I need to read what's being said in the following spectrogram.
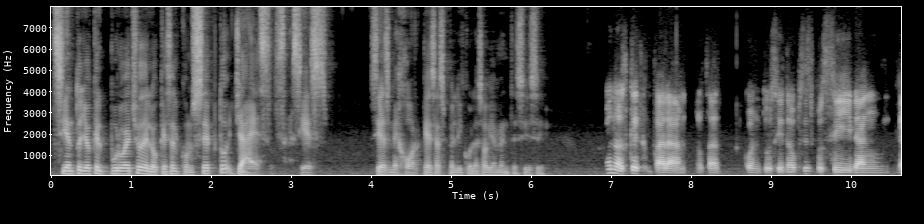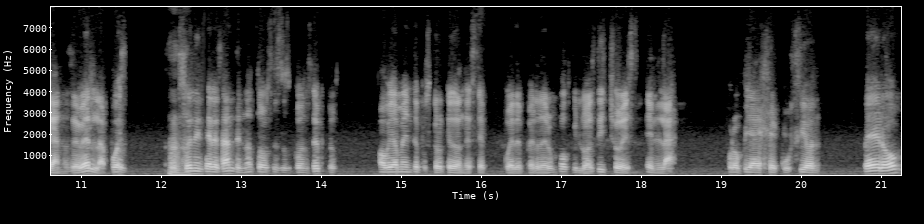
siento yo que el puro hecho de lo que es el concepto ya es. O sea, sí es. Sí es mejor que esas películas, obviamente, sí, sí. Bueno, es que para. O sea, con tu sinopsis, pues sí dan ganas de verla. Pues, pues suena interesante, ¿no? Todos esos conceptos. Obviamente, pues creo que donde se puede perder un poco, y lo has dicho, es en la propia ejecución. Pero,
